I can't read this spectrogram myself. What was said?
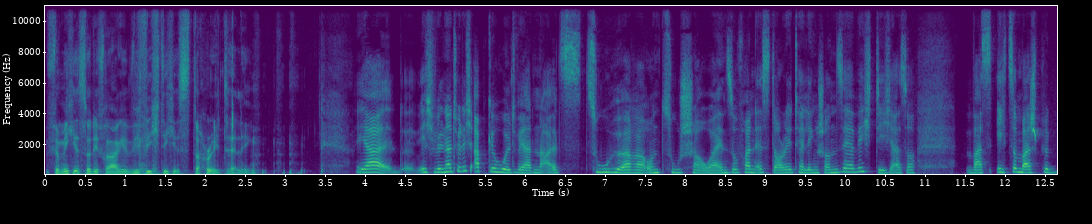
für mich ist so die Frage, wie wichtig ist Storytelling? Ja, ich will natürlich abgeholt werden als Zuhörer und Zuschauer. Insofern ist Storytelling schon sehr wichtig. Also was ich zum Beispiel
